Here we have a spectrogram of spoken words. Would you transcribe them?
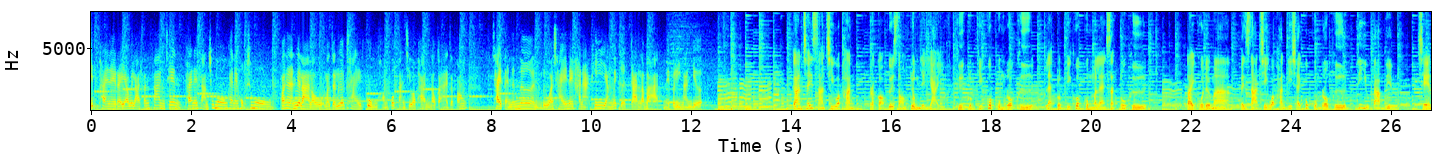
ฤทธิ์ภายในระยะเวลาสั้นๆ เช่น ภายใน 3 ชั่วโมง ภายใน 6 ชั่วโมง เพราะฉะนั้นเวลาเราเราจะเลือกใช้กลุ่มของพวกสารชีวพันธุ์ เราก็อาจจะต้อง ใช้แต่เนิ่นๆ หรือว่าใช้ในขณะที่ยังไม่เกิดการระบาดในปริมาณเยอะ การใช้สารชีวพันธุ์ ประกอบด้วย 2 กลุ่มใหญ่ ๆ คือกลุ่มที่ควบคุมโรคพืช และกลุ่มที่ควบคุมแมลงศัตรูพืชไตรโคเดอร์มา เป็นสารชีวพันธุ์ที่ใช้ควบคุมโรคพืชที่อยู่ตามดิน เช่น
